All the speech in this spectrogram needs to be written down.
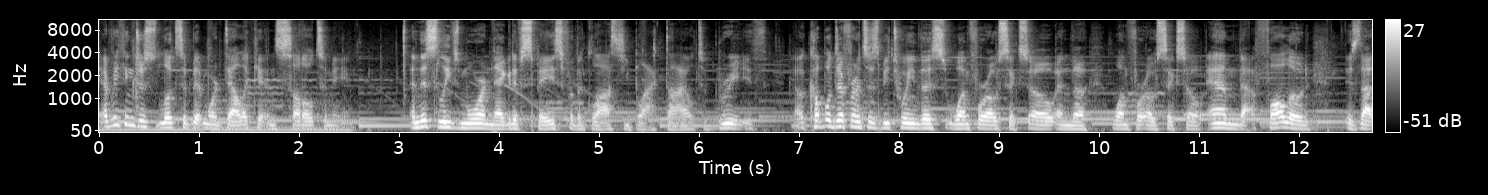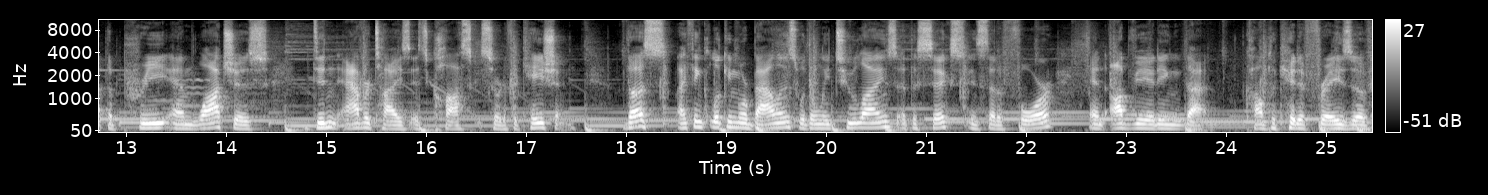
everything just looks a bit more delicate and subtle to me. And this leaves more negative space for the glossy black dial to breathe. Now, a couple differences between this 14060 and the 14060M that followed is that the pre-M watches didn't advertise its COSC certification. Thus, I think looking more balanced with only two lines at the 6 instead of 4 and obviating that complicated phrase of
